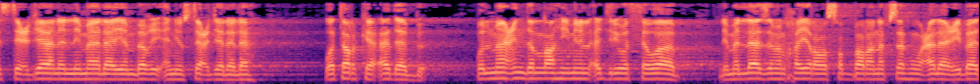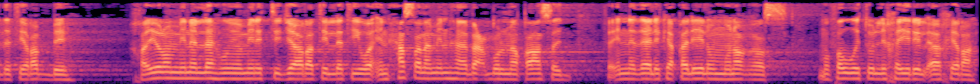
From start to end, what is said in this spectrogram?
استعجالا لما لا ينبغي أن يستعجل له وترك أدب قل ما عند الله من الأجر والثواب لمن لازم الخير وصبر نفسه على عبادة ربه خير من اللهو ومن التجارة التي وإن حصل منها بعض المقاصد فإن ذلك قليل منغص. مفوت لخير الآخرة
